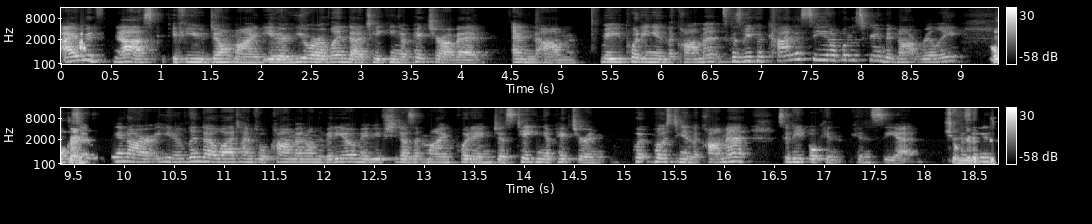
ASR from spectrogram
I would ask if you don't mind, either you or Linda taking a picture of it and um, maybe putting in the comments because we could kind of see it up on the screen, but not really. Okay. So in our, you know, Linda a lot of times will comment on the video. Maybe if she doesn't mind putting just taking a picture and put posting in the comment so people can can see it. She'll get it.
